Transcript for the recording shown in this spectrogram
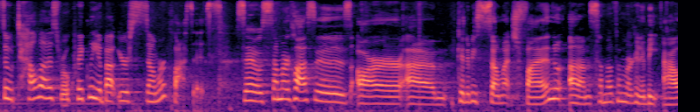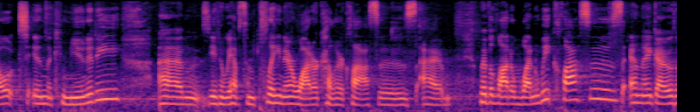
So tell us real quickly about your summer classes. So summer classes are um, going to be so much fun. Um, some of them are going to be out in the community. Um, you know, we have some plein air watercolor classes. Um, we have a lot of one week classes and they go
